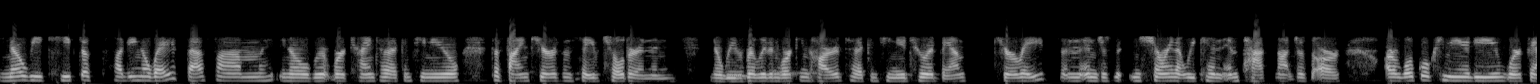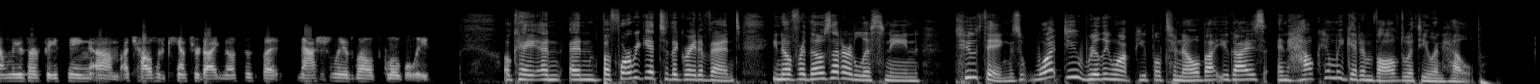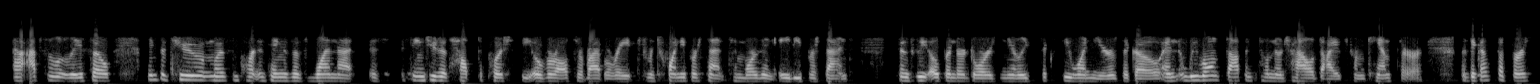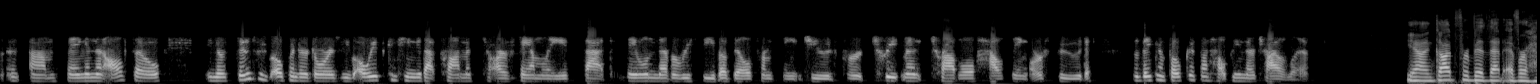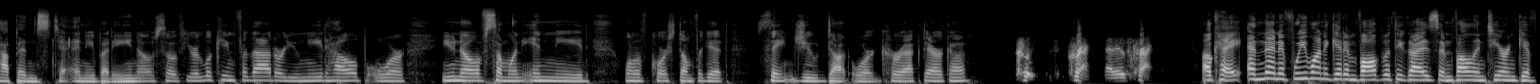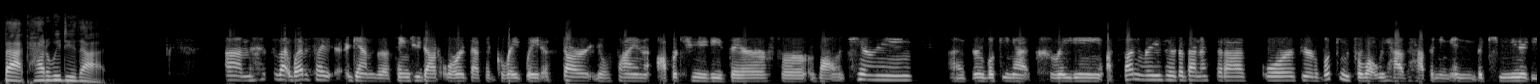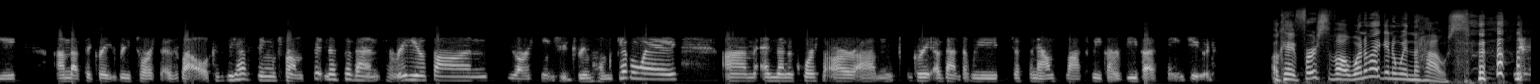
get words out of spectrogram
You know, we keep just plugging away, Steph. Um, you know, we're, we're trying to continue to find cures and save children, and you know, we've really been working hard to continue to advance cure rates and, and just ensuring that we can impact not just our our local community where families are facing um, a childhood cancer diagnosis, but nationally as well as globally. Okay, and and before we get to the great event, you know, for those that are listening, two things. What do you really want people to know about you guys, and how can we get involved with you and help? Uh, absolutely. So I think the two most important things is one that is St. Jude has helped to push the overall survival rate from 20% to more than 80% since we opened our doors nearly 61 years ago. And we won't stop until no child dies from cancer. I think that's the first um, thing. And then also, you know, since we've opened our doors, we've always continued that promise to our families that they will never receive a bill from St. Jude for treatment, travel, housing, or food so they can focus on helping their child live. Yeah, and God forbid that ever happens to anybody, you know. So if you're looking for that or you need help or you know of someone in need, well, of course, don't forget stjude.org, correct, Erica? Correct. That is correct. Okay. And then if we want to get involved with you guys and volunteer and give back, how do we do that? Um, so that website, again, the stjude.org, that's a great way to start. You'll find opportunities there for volunteering uh, if you're looking at creating a fundraiser to benefit us, or if you're looking for what we have happening in the community, um, that's a great resource as well because we have things from fitness events to radiothons to our St. Jude Dream Home giveaway, um, and then of course our um, great event that we just announced last week, our Viva St. Jude. Okay, first of all, when am I going to win the house?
